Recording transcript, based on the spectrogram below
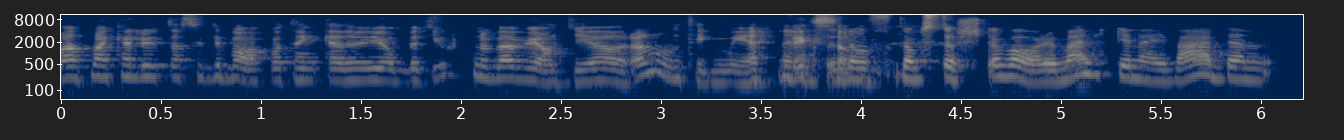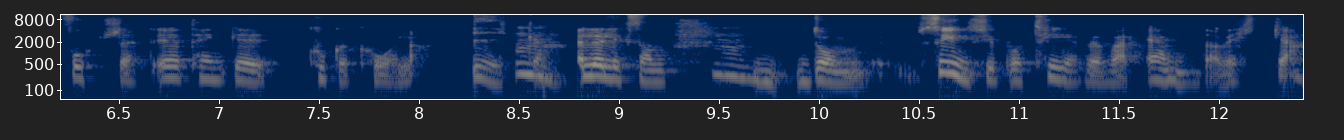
att man kan luta sig tillbaka och tänka nu är jobbet gjort, nu behöver jag inte göra någonting mer. Liksom. De, de, största varumärkena i världen fortsätter, jag tänker Coca-Cola. ICA. Mm. Eller liksom, mm. de syns ju på tv varenda vecka.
